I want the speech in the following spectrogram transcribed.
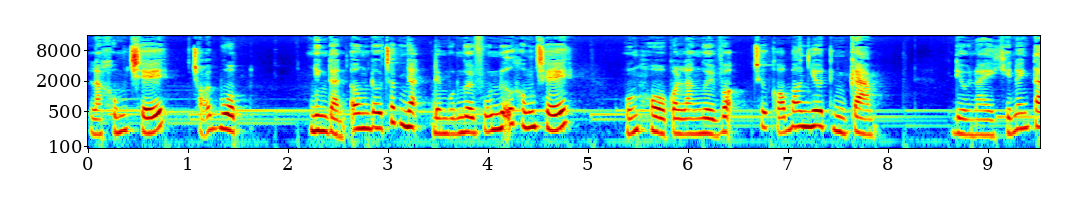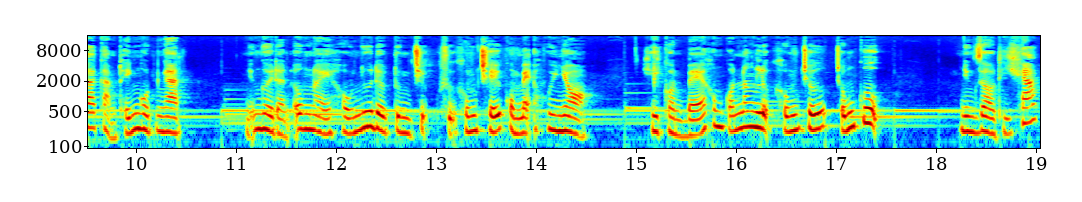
là khống chế, trói buộc. Nhưng đàn ông đâu chấp nhận để một người phụ nữ khống chế? Huống hồ còn là người vợ, chưa có bao nhiêu tình cảm. Điều này khiến anh ta cảm thấy ngột ngạt. Những người đàn ông này hầu như đều từng chịu sự khống chế của mẹ hồi nhỏ khi còn bé không có năng lực khống chế, chống cự. Nhưng giờ thì khác,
